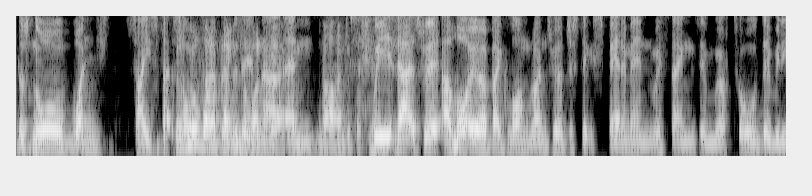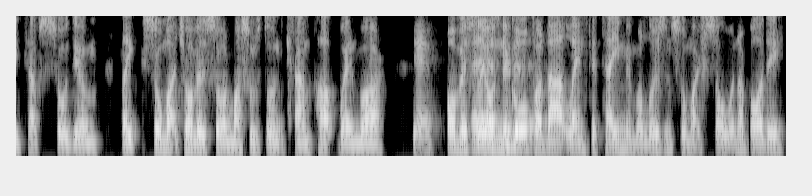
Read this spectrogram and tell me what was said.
there's no one size fits there's all no for everybody. For that. And no, hundred percent. We that's what a lot of our big long runs. We are just experimenting with things, and we are told that we need to have sodium, like so much of it, so our muscles don't cramp up when we're yeah obviously on the go for that length of time, and we're losing so much salt in our body.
